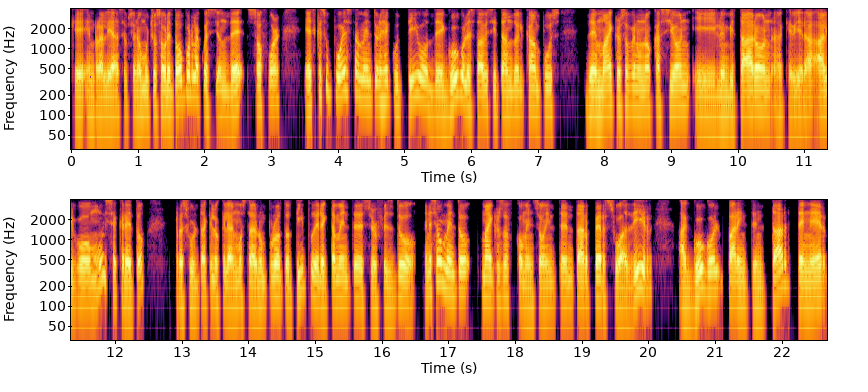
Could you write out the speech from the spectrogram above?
que en realidad decepciona mucho, sobre todo por la cuestión de software, es que supuestamente un ejecutivo de Google estaba visitando el campus de Microsoft en una ocasión y lo invitaron a que viera algo muy secreto. Resulta que lo que le han mostrado era un prototipo directamente de Surface Duo. En ese momento, Microsoft comenzó a intentar persuadir a Google para intentar tener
